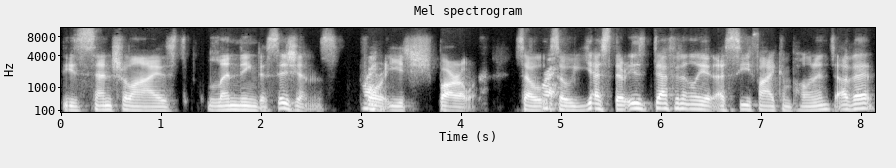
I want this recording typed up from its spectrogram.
these centralized lending decisions for right. each borrower. So, right. so yes, there is definitely a CeFi component of it,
